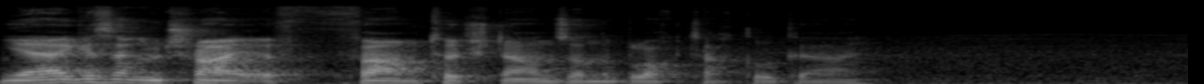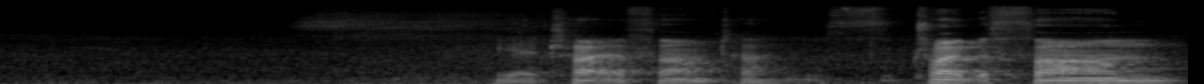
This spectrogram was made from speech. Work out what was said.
Yeah, I guess I can try to farm touchdowns on the block tackle guy. Yeah, try to farm try to farm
